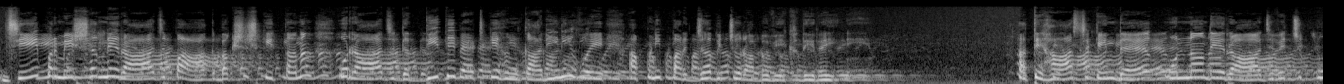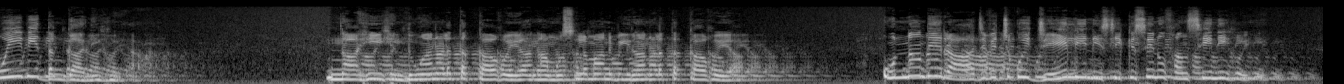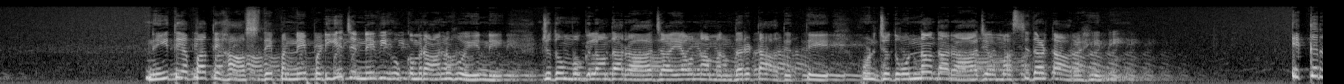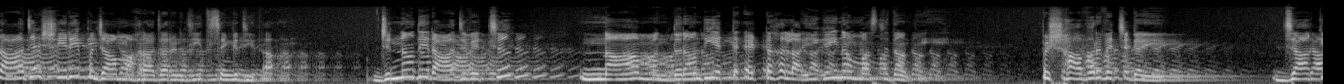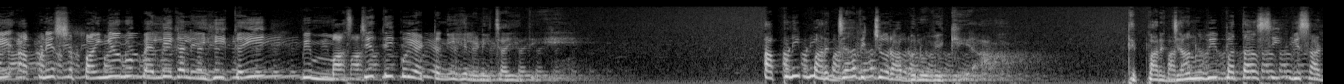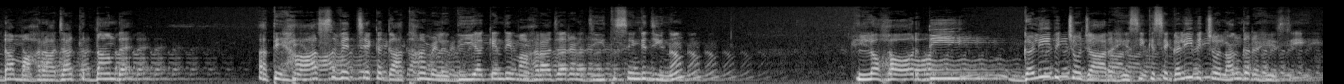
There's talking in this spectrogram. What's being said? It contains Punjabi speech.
ਜੇ ਪਰਮੇਸ਼ਰ ਨੇ ਰਾਜ ਭਾਗ ਬਖਸ਼ਿਸ਼ ਕੀਤਾ ਨਾ ਉਹ ਰਾਜ ਗੱਦੀ ਤੇ ਬੈਠ ਕੇ ਹੰਕਾਰੀ ਨਹੀਂ ਹੋਏ ਆਪਣੀ ਪਰਜਾ ਵਿੱਚੋਂ ਰੱਬ ਵੇਖਦੇ ਰਹੇ। ਨੇ ਇਤਿਹਾਸ ਕਹਿੰਦਾ ਉਹਨਾਂ ਦੇ ਰਾਜ ਵਿੱਚ ਕੋਈ ਵੀ ਦੰਗਾ ਨਹੀਂ ਹੋਇਆ। ਨਾ ਹੀ ਹਿੰਦੂਆਂ ਨਾਲ ਧੱਕਾ ਹੋਇਆ ਨਾ ਮੁਸਲਮਾਨ ਵੀਰਾਂ ਨਾਲ ਧੱਕਾ ਹੋਇਆ। ਉਹਨਾਂ ਦੇ ਰਾਜ ਵਿੱਚ ਕੋਈ ਜੇਲ੍ਹ ਹੀ ਨਹੀਂ ਸੀ ਕਿਸੇ ਨੂੰ ਫਾਂਸੀ ਨਹੀਂ ਹੋਈ। ਨਹੀਂ ਤੇ ਆਪਾਂ ਇਤਿਹਾਸ ਦੇ ਪੰਨੇ ਪੜ੍ਹੀਏ ਜਿੰਨੇ ਵੀ ਹੁਕਮਰਾਨ ਹੋਏ ਨੇ। ਜਦੋਂ ਮੁਗਲਾਂ ਦਾ ਰਾਜ ਆਇਆ, ਉਹਨਾਂ ਮੰਦਰ ਢਾ ਦਿੱਤੇ। ਹੁਣ ਜਦੋਂ ਉਹਨਾਂ ਦਾ ਰਾਜ ਹੈ, ਉਹ ਮਸਜਿਦਾਂ ਢਾ ਰਹੇ ਨੇ। ਇੱਕ ਰਾਜ ਹੈ ਸ਼ੇਰੇ ਪੰਜਾਬ ਮਹਾਰਾਜਾ ਰਣਜੀਤ ਸਿੰਘ ਜੀ ਦਾ। ਜਿਨ੍ਹਾਂ ਦੇ ਰਾਜ ਵਿੱਚ ਨਾ ਮੰਦਰਾਂ ਦੀ ਇੱਕ ਇੱਟ ਹਲਾਈ ਗਈ, ਨਾ ਮਸਜਿਦਾਂ ਦੀ। ਪਿਸ਼ਾਵਰ ਵਿੱਚ ਗਏ। ਜਾ ਕੇ ਆਪਣੇ ਸਿਪਾਹੀਆਂ ਨੂੰ ਪਹਿਲੀ ਗੱਲ ਇਹੀ ਕਹੀ ਵੀ ਮਸਜਿਦ ਦੀ ਕੋਈ ਇੱਟ ਨਹੀਂ ਹਿਲਣੀ ਚਾਹੀਦੀ। ਆਪਣੀ ਪਰਜਾ ਵਿੱਚੋਂ ਰੱਬ ਨੂੰ ਵੇਖਿਆ। ਤੇ ਪਰਜਾ ਨੂੰ ਵੀ ਪਤਾ ਸੀ ਵੀ ਸਾਡਾ ਮਹਾਰਾਜਾ ਕਿਦਾਂ ਦਾ ਹੈ। ਇਤਿਹਾਸ ਵਿੱਚ ਇੱਕ ਗਾਥਾ ਮਿਲਦੀ ਆ, ਕਹਿੰਦੇ ਮਹਾਰਾਜਾ ਰਣਜੀਤ ਸਿੰਘ ਜੀ ਨਾ, ਲਾਹੌਰ ਦੀ ਗਲੀ ਵਿੱਚੋਂ ਜਾ ਰਹੇ ਸੀ, ਕਿਸੇ ਗਲੀ ਵਿੱਚੋਂ ਲੰਘ ਰਹੇ ਸੀ।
